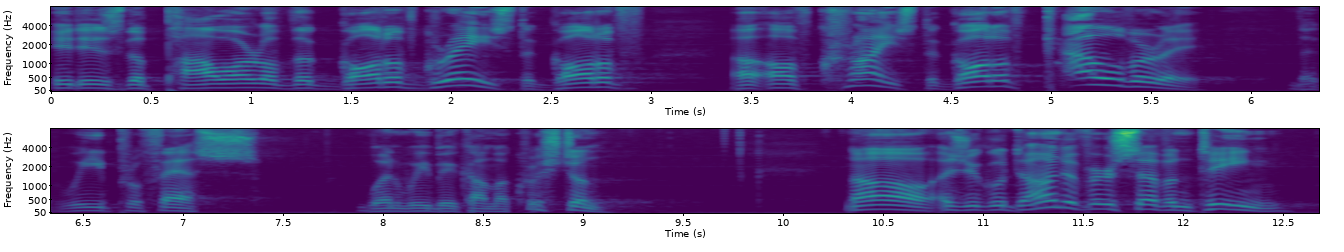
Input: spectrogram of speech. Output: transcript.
It is the power of the God of grace, the God of, uh, of Christ, the God of Calvary that we profess when we become a Christian. Now, as you go down to verse 17,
